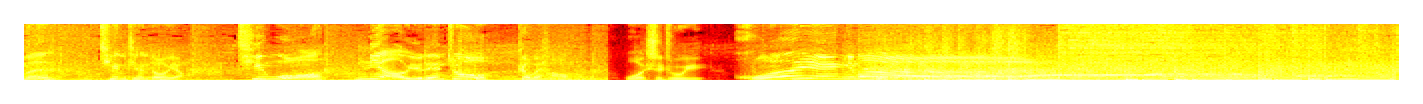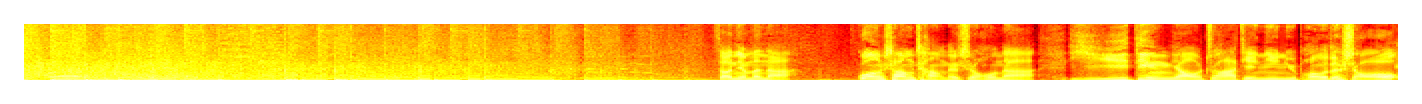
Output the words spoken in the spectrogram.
门天天都有听我妙语连珠。各位好，我是朱宇，欢迎你们！小姐们呐，逛商场的时候呢，一定要抓紧你女朋友的手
